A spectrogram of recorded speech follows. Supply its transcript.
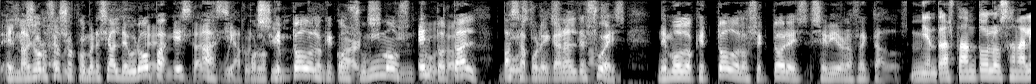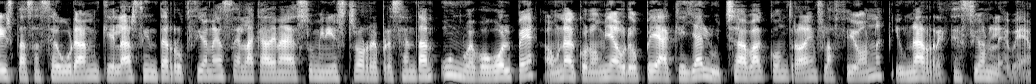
El mayor socio comercial de Europa es Asia, por lo que todo lo que consumimos en total pasa por el canal de Suez, de modo que todos los sectores se vieron afectados. Mientras tanto, los analistas aseguran que las interrupciones en la cadena de suministro representan un nuevo golpe a una economía europea que ya luchaba contra la inflación y una recesión leve.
